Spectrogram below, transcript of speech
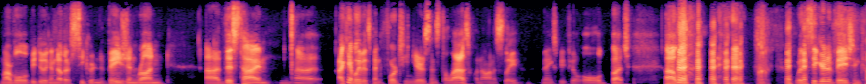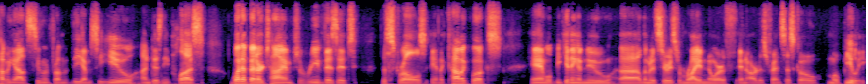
Marvel will be doing another Secret Invasion run. Uh, this time, uh, I can't believe it's been 14 years since the last one. Honestly, makes me feel old. But uh, with, with Secret Invasion coming out soon from the MCU on Disney Plus, what a better time to revisit the scrolls in the comic books. And we'll be getting a new uh, limited series from Ryan North and artist Francesco Mobili.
